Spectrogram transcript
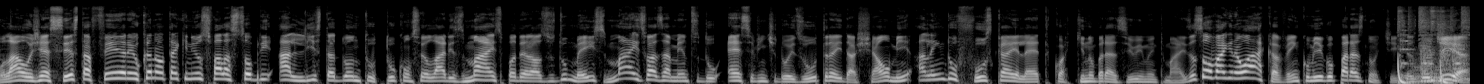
Olá, hoje é sexta-feira e o Canal Tech News fala sobre a lista do Antutu com celulares mais poderosos do mês, mais vazamentos do S22 Ultra e da Xiaomi, além do Fusca elétrico aqui no Brasil e muito mais. Eu sou Wagner Waka, vem comigo para as notícias do dia.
